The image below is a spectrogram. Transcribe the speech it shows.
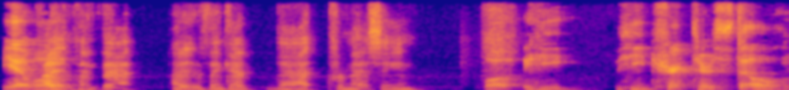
Yeah. Well, I didn't think that. I didn't think that that from that scene. Well, he he tricked her still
